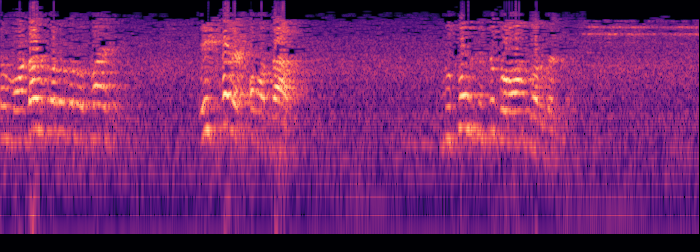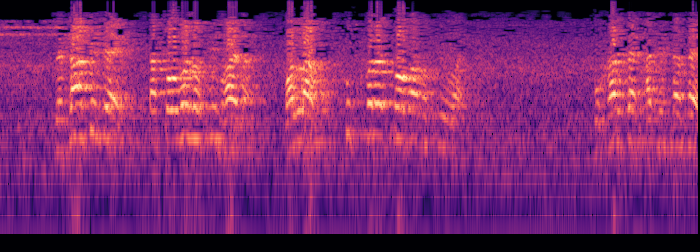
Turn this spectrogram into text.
মডার্ন কোনো কোনো উপায় নেই। এইখানে ক্ষমতার নতুন কিছু গ্রহণ করবেন না। বেদাতি যে, তার তৌবা নসিব হয় না। বললাম খুব করে তৌবা নসিব হয় বুখারিতে হাজির সাথে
